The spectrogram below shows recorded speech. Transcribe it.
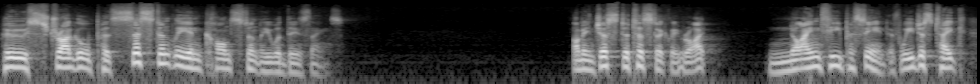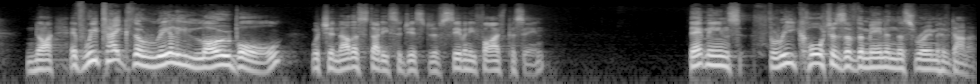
who struggle persistently and constantly with these things. I mean, just statistically, right? 90%. If we just take if we take the really low ball which another study suggested of 75%, that means three quarters of the men in this room have done it.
